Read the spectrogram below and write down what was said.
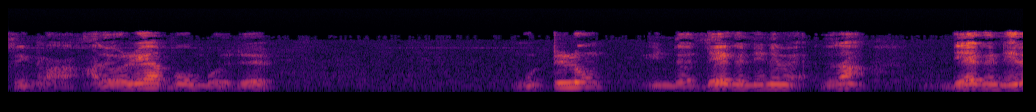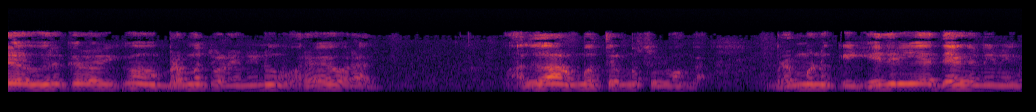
சரிங்களா? அது வழியாக போகும்போது முற்றிலும் இந்த தேக நினைவு அதுதான் தேக நினைவு இருக்கிற வரைக்கும் பிரம்மத்தோட நினைவு வரவே வராது. அதுதான் ரொம்ப திரும்ப சொல்லுவாங்க. பிரம்மனுக்கு எதிரியே தேக நினைவு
